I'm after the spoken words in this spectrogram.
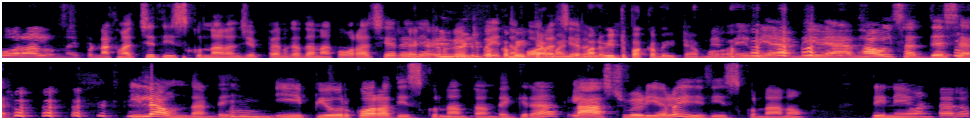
కోరాలు ఉన్నాయి. ఇప్పుడు నాకు నచ్చి తీసుకున్నానని చెప్పాను కదా నాకు కోరా చీర ఎక్కడికో ఇటు పక్క వెళ్ళిపోయింది పెట్టామండి చీర. మనం ఇటు పక్క పెట్టాము. మేము మేము- మీ మేధావులు సర్దేశారు. ఇలా ఉందండి. ఈ ప్యూర్ కోరా తీసుకున్నాను తన దగ్గర. లాస్ట్ వీడియోలో ఇది తీసుకున్నాను. దీన్ని ఏమంటారు?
